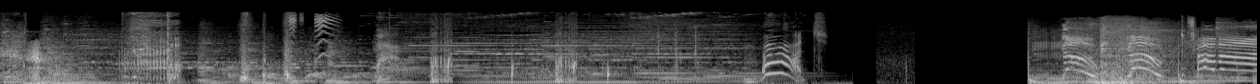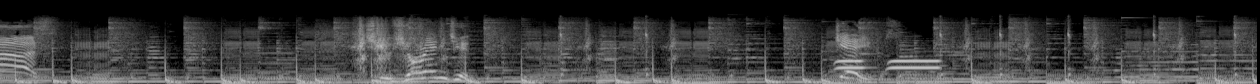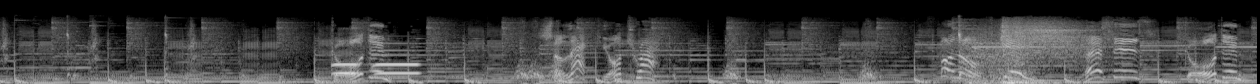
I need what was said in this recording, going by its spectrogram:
But Go! Go! Thomas! Choose your engine. James. Select your track. Funnel. This is Gordon.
